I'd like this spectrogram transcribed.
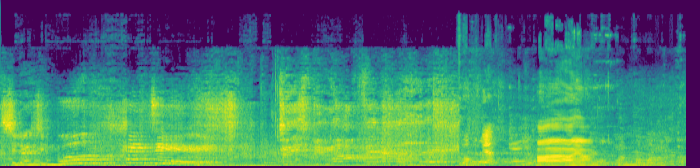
신랑 신부 팬츠 먹게? 아 아니 아니. 안 먹어요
